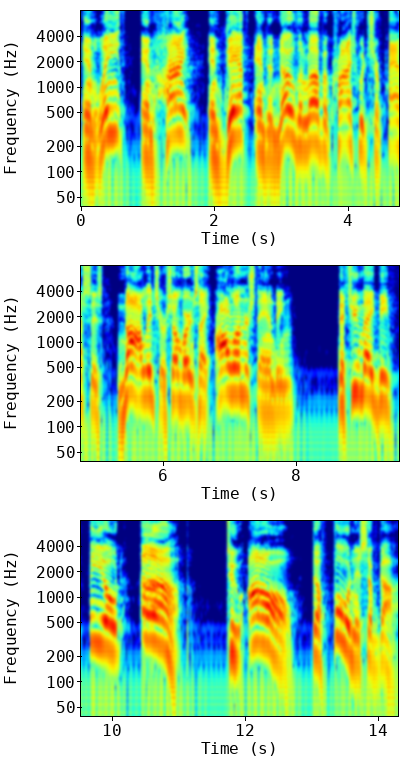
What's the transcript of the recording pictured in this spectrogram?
and length and height and depth and to know the love of Christ which surpasses knowledge, or some versions say all understanding, that you may be filled up to all the fullness of God.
